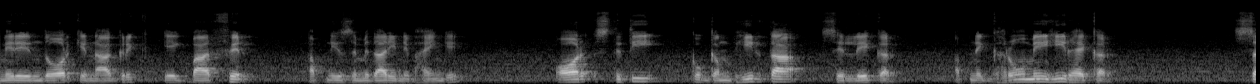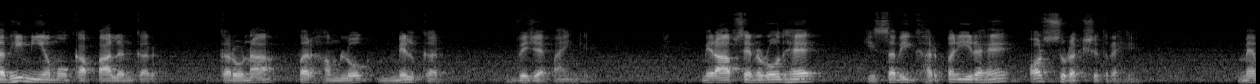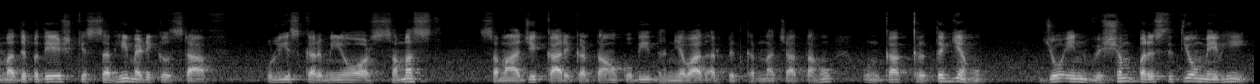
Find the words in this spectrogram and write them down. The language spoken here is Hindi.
मेरे इंदौर के नागरिक एक बार फिर अपनी ज़िम्मेदारी निभाएँगे और स्थिति को गंभीरता से लेकर, अपने घरों में ही रहकर, सभी नियमों का पालन कर, कोरोना पर हम लोग मिलकर विजय पाएँगे। मेरा आपसे अनुरोध है कि सभी घर पर ही रहें और सुरक्षित रहें। मैं मध्य प्रदेश के सभी मेडिकल स्टाफ पुलिस कर्मियों और समस्त सामाजिक कार्यकर्ताओं को भी धन्यवाद अर्पित करना चाहता हूँ। उनका कृतज्ञ हूँ, जो इन विषम परिस्थितियों में भी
